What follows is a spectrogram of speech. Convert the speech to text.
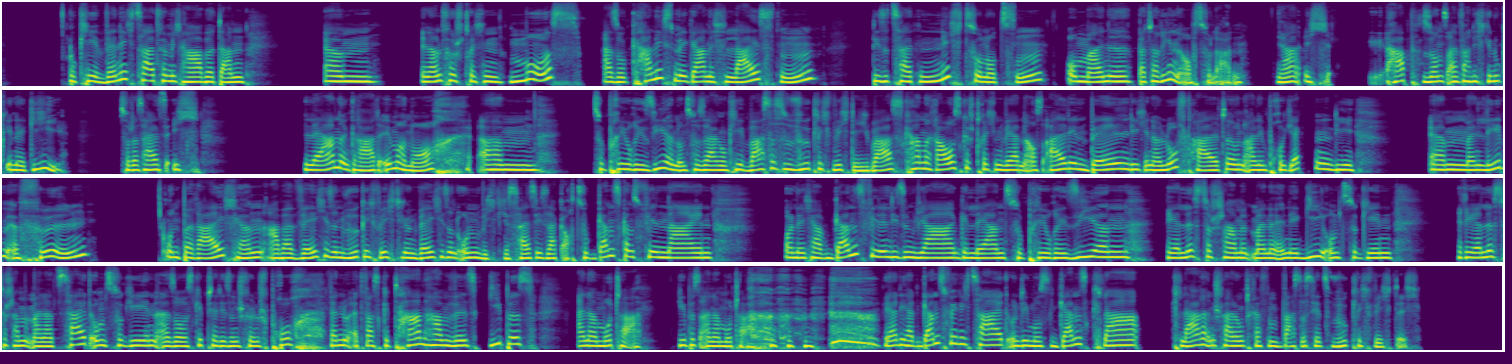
okay, wenn ich Zeit für mich habe, dann ähm, in Anführungsstrichen muss, also kann ich es mir gar nicht leisten, diese Zeit nicht zu nutzen, um meine Batterien aufzuladen. Ja, ich habe sonst einfach nicht genug Energie. So, das heißt, ich lerne gerade immer noch ähm, zu priorisieren und zu sagen, okay, was ist wirklich wichtig? Was kann rausgestrichen werden aus all den Bällen, die ich in der Luft halte und all den Projekten, die ähm, mein Leben erfüllen und bereichern, aber welche sind wirklich wichtig und welche sind unwichtig? Das heißt, ich sage auch zu ganz, ganz viel Nein und ich habe ganz viel in diesem Jahr gelernt zu priorisieren, realistischer mit meiner Energie umzugehen, realistischer mit meiner Zeit umzugehen. Also es gibt ja diesen schönen Spruch, wenn du etwas getan haben willst, gib es einer Mutter. Gib es einer Mutter. ja, die hat ganz wenig Zeit und die muss ganz klar, klare Entscheidungen treffen, was ist jetzt wirklich wichtig.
